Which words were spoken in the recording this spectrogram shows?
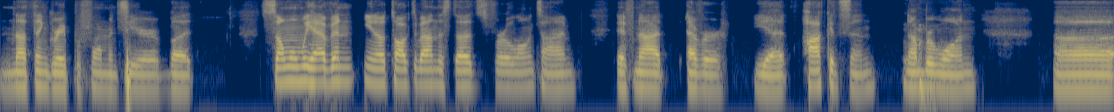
Nothing great performance here, but someone we haven't, you know, talked about in the studs for a long time, if not ever yet. Hockenson, number one, uh,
